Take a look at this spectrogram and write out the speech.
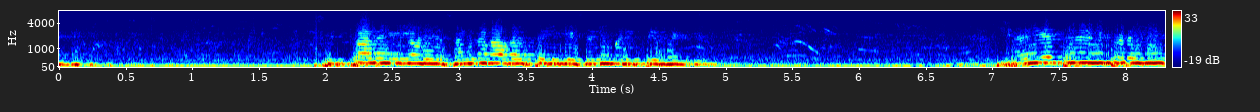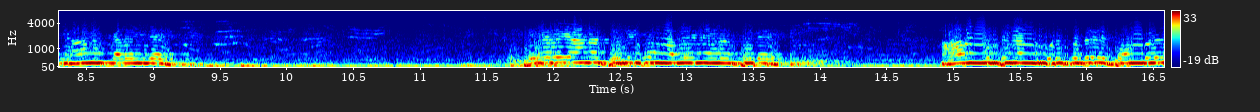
சிற்பாதைகளுடைய சங்கநாதத்தை இங்கே செல்லமடித்தீர்கள். சரியத்தின் அடிப்படையில் ஞான கலையிலே தேவையான தெளிவும் அதே நேரத்திலே ஆரம்பத்தில் நான் கொடுத்ததை போன்று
